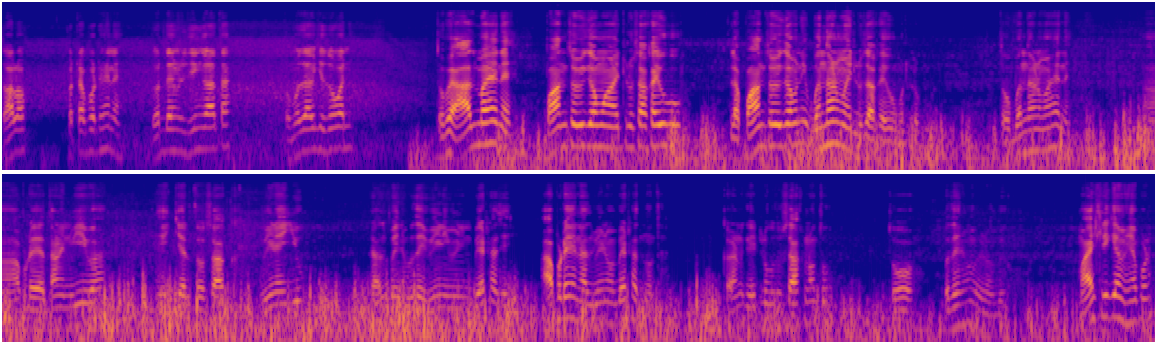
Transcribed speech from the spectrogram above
તો હાલો ફટાફટ છે ને જોરદાર ઝીંગા હતા. તો મજા આવી છે જોવાની. તો ભાઈ આજમાં છે ને પાંચસો વીઘામાં એટલું શાક આવ્યું એટલે પાંચસો વીઘામાં નહીં બંધાણમાં એટલું શાક આવ્યું તો બંધાણમાં છે ને આપણે તાણીને વીવા અત્યારે તો શાક વીણાઈ ગયું. રાજભાઈને બધા વીણી વીણીને બેઠા છે. આપણે એના વીણવા બેઠા જ નહોતા. કારણ કે એટલું બધું શાક નહોતું તો બધાને શું વીણો ગયું? માછલી કેમ હે પણ?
